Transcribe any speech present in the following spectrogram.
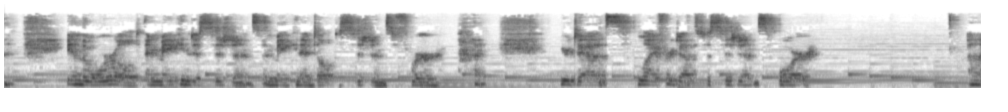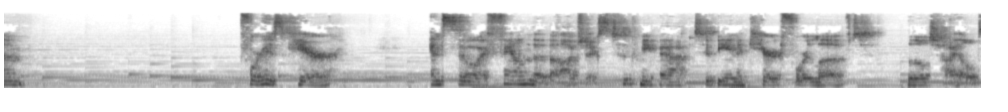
in the world and making decisions and making adult decisions for your dad's life or death decisions for um, for his care. And so i found that the objects took me back to being a cared for loved little child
